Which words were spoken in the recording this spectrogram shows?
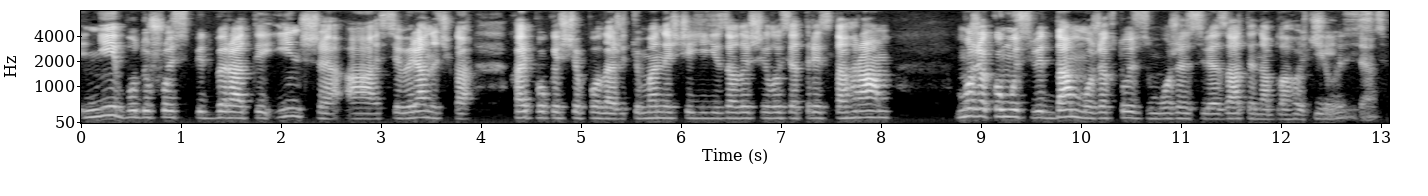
Ні, буду щось підбирати інше, а сіверяночка хай поки що полежить. У мене ще її залишилося 300 грам. Може, комусь віддам, може хтось зможе зв'язати на благочинність.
